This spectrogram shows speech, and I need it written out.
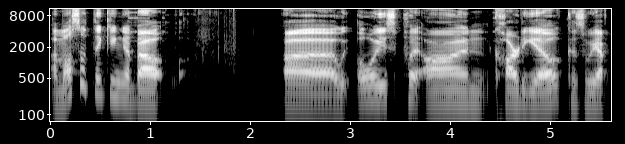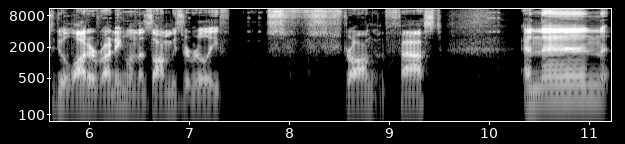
I'm also thinking about, uh, we always put on cardio, because we have to do a lot of running when the zombies are really strong and fast. And then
